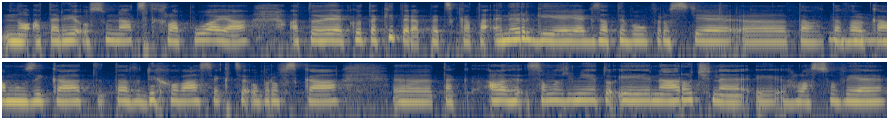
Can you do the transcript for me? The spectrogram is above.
No a tady je 18 chlapů a já a to je jako taky terapecka. Ta energie, jak za tebou prostě uh, ta, ta mm-hmm. velká muzika, ta dechová sekce obrovská, uh, tak, ale samozřejmě je to i náročné, i hlasově,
